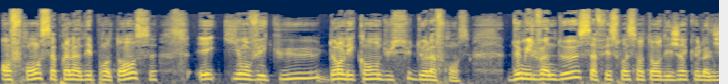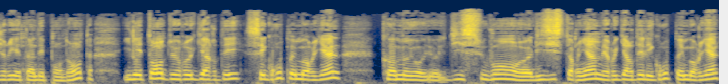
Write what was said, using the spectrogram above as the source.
en France après l'indépendance et qui ont vécu dans les camps du sud de la France. 2022, ça fait 60 ans déjà que l'Algérie est indépendante. Il est temps de regarder ces groupes mémoriels comme euh, disent souvent euh, les historiens, mais regarder les groupes mémoriels,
